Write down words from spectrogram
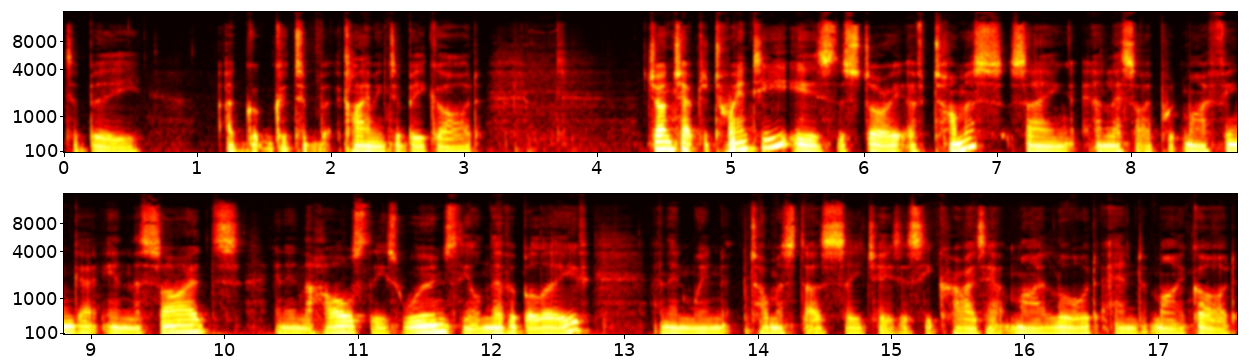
to be a to, claiming to be God. John chapter 20 is the story of Thomas saying, Unless I put my finger in the sides and in the holes, these wounds, he'll never believe. And then when Thomas does see Jesus, he cries out, My Lord and my God.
